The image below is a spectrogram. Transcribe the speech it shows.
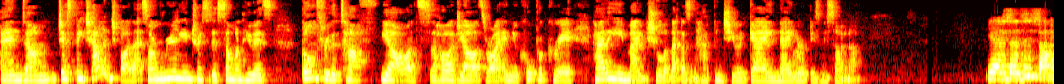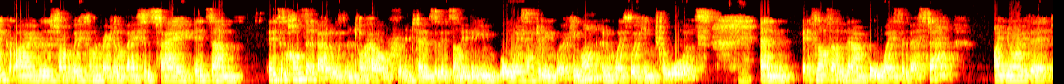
and um, just be challenged by that. So I'm really interested as someone who has gone through the tough yards, the hard yards, right, in your corporate career, how do you make sure that that doesn't happen to you again now you're a business owner? Yeah, so this is something I really struggle with on a regular basis, Faye. It's um it's a constant battle with mental health in terms of it's something that you always have to be working on and always working towards. Yeah. And it's not something that I'm always the best at. I know that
